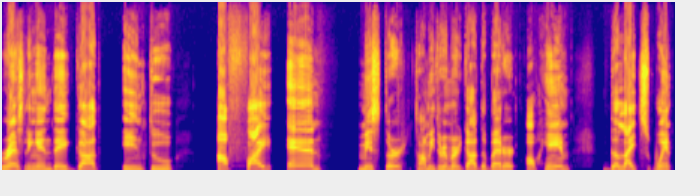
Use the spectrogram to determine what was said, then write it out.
wrestling, and they got into a fight, and Mr. Tommy Dreamer got the better of him. The lights went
